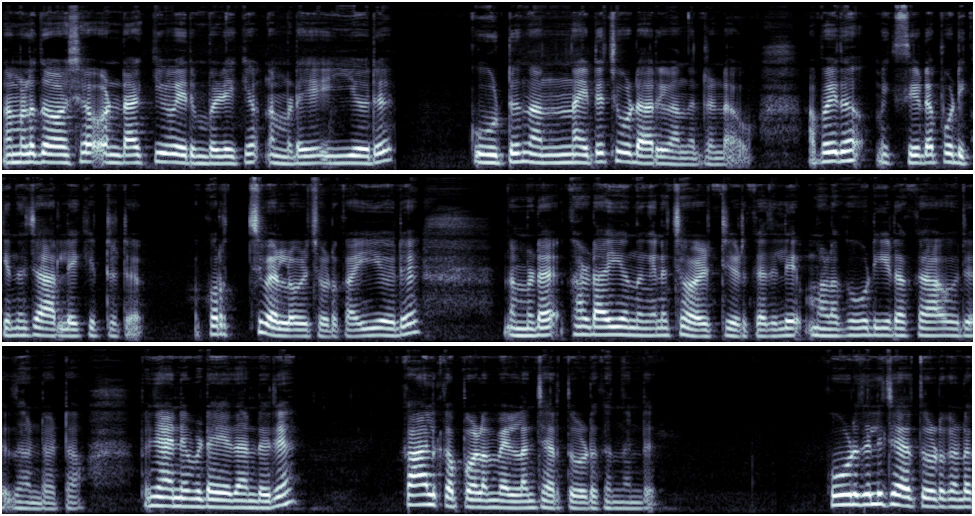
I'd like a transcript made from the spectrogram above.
നമ്മൾ ദോശ ഉണ്ടാക്കി വരുമ്പോഴേക്കും നമ്മുടെ ഈ ഒരു കൂട്ട് നന്നായിട്ട് ചൂടാറി വന്നിട്ടുണ്ടാവും. അപ്പോൾ ഇത് മിക്സിയുടെ പൊടിക്കുന്ന ജാറിലേക്ക് ഇട്ടിട്ട് കുറച്ച് വെള്ളം ഒഴിച്ചു കൊടുക്കുക ഈ ഒരു നമ്മുടെ കടായി ഒന്നിങ്ങനെ ചുഴറ്റിയെടുക്കുക. അതിൽ മുളക് പൊടിയുടെ ഒക്കെ ആ ഒരു ഇതുണ്ട് കേട്ടോ. അപ്പോൾ ഞാനിവിടെ ഏതാണ്ട് ഒരു കാൽ കപ്പോളം വെള്ളം ചേർത്ത് കൊടുക്കുന്നുണ്ട്. കൂടുതൽ ചേർത്ത് കൊടുക്കേണ്ട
